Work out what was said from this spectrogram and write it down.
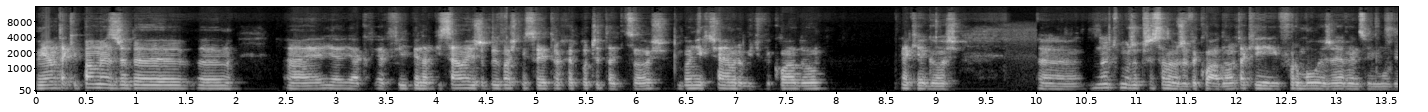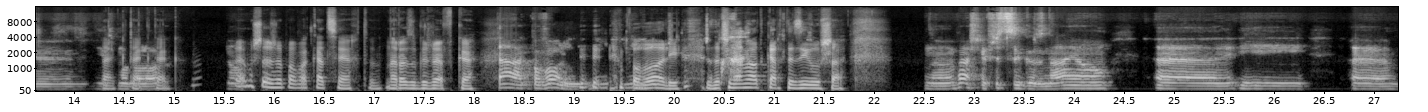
Miałem taki pomysł, żeby e, jak, jak Filipie napisałeś, żeby właśnie sobie trochę poczytać coś, bo nie chciałem robić wykładu jakiegoś, e, no może przesadzam, że wykładu, ale takiej formuły, że ja więcej mówię, jest tak, tak monolog. Tak, tak. No. Ja myślę, że po wakacjach to na rozgrzewkę. Tak, powoli. powoli. Zaczynamy od Kartezjusza. No właśnie, wszyscy go znają e, i e,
